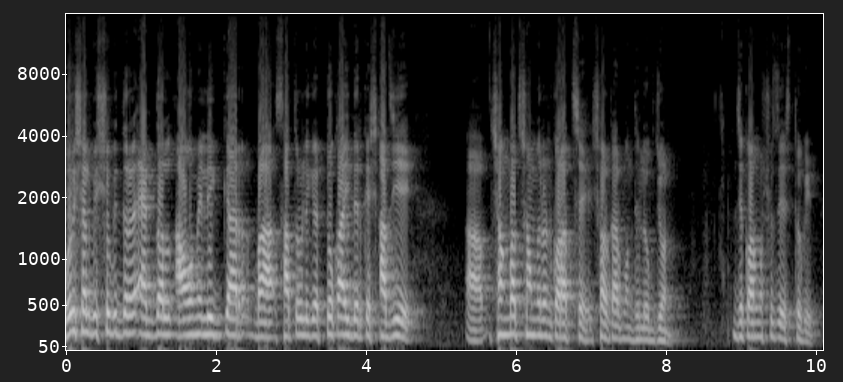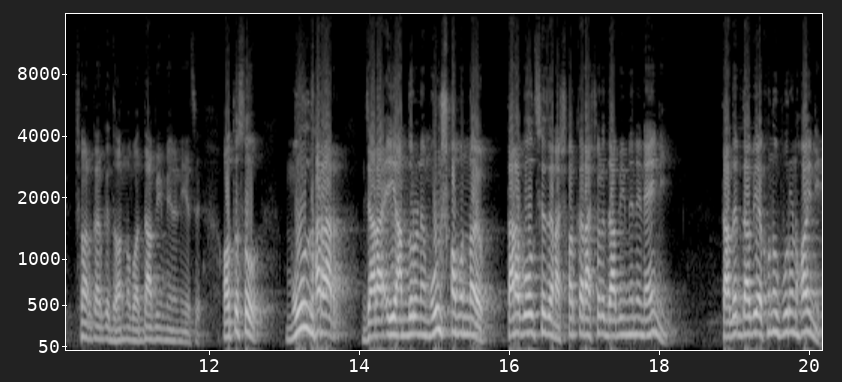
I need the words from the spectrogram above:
বরিশাল বিশ্ববিদ্যালয়ের একদল আওয়ামী লীগার বা ছাত্রলীগের টোকাইদেরকে সাজিয়ে সংবাদ সম্মেলন করাচ্ছে সরকারপন্থী লোকজন। যে কর্মসূচি স্থগিত, সরকারকে ধন্যবাদ, দাবি মেনে নিয়েছে। অথচ মূল ধারার যারা এই আন্দোলনের মূল সমন্বয়ক, তারা বলছে যে না, সরকার আসলে দাবি মেনে নেয়নি। তাদের দাবি এখনও পূরণ হয়নি।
